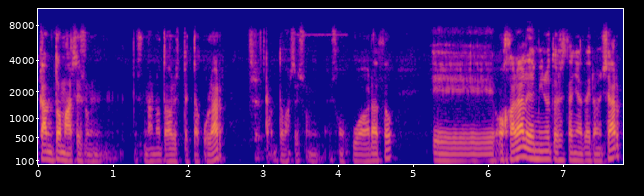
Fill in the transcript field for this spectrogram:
Cam Thomas es un, es un anotador espectacular. Cam Thomas es un, es un jugadorazo. ojalá le dé minutos este año a Tyron Sharp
